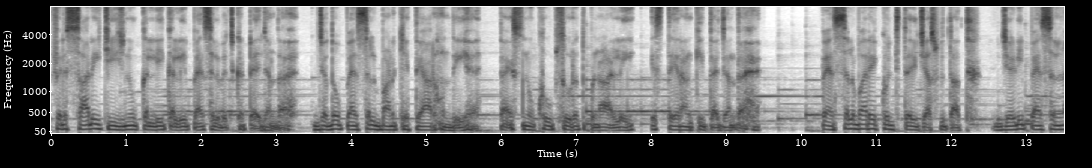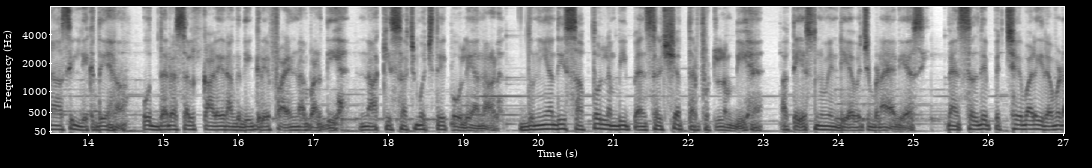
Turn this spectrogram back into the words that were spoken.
ਫਿਰ ਸਾਰੀ ਚੀਜ਼ ਨੂੰ ਕੱਲੀ-ਕੱਲੀ ਪੈਨਸਲ ਵਿੱਚ ਕੱਟਿਆ ਜਾਂਦਾ ਹੈ। ਜਦੋਂ ਪੈਨਸਲ ਬਣ ਕੇ ਤਿਆਰ ਹੁੰਦੀ ਹੈ, ਤਾਂ ਇਸ ਨੂੰ ਖੂਬਸੂਰਤ ਬਣਾਉਣ ਲਈ ਇਸ ਤੇ ਰੰਗ ਕੀਤਾ ਜਾਂਦਾ ਹੈ। ਪੈਨਸਲ ਬਾਰੇ ਕੁਝ ਦਿਲਚਸਪ ਤੱਥ। ਜਿਹੜੀ ਪੈਨਸਲ ਨਾਲ ਅਸੀਂ ਲਿਖਦੇ ਹਾਂ, ਉਹ ਦਰਅਸਲ ਕਾਲੇ ਰੰਗ ਦੀ ਗ੍ਰੇਫਾਈਟ ਨਾਲ ਬਣਦੀ ਹੈ, ਨਾ ਕਿ ਸੱਚਮੁੱਚ ਦੇ ਕੋਲਿਆਂ ਨਾਲ। ਦੁਨੀਆ ਦੀ ਸਭ ਤੋਂ ਲੰਬੀ ਪੈਨਸਲ 76 ਫੁੱਟ ਲੰਬੀ ਹੈ ਅਤੇ ਇਸ ਨੂੰ ਇੰਡੀਆ ਵਿੱਚ ਬਣਾਇਆ ਗਿਆ ਸੀ। ਪੈਨਸਲ ਦੇ ਪਿੱਛੇ ਵਾਲੀ ਰਬੜ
